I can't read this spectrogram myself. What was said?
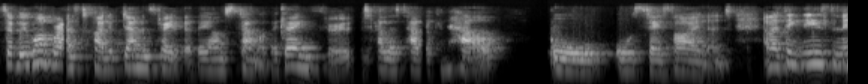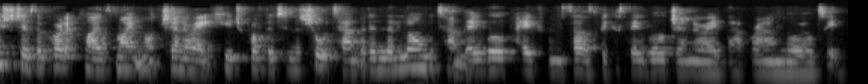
so we want brands to kind of demonstrate that they understand what they're going through, tell us how they can help, or, or stay silent. And I think these initiatives or product lines might not generate huge profit in the short term, but in the longer term, they will pay for themselves because they will generate that brand loyalty.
